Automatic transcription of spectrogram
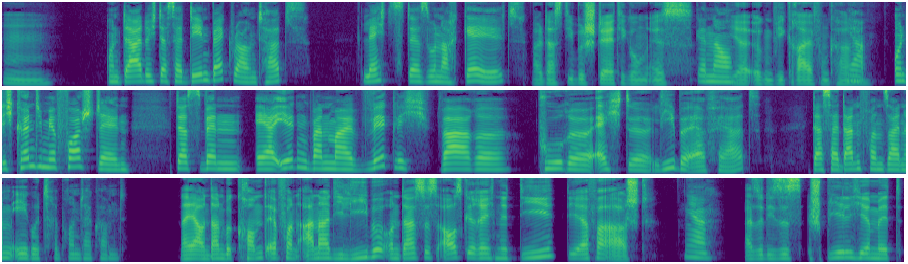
Hm. Und dadurch, dass er den Background hat, lechzt er so nach Geld. weil das die Bestätigung ist, Genau. die er irgendwie greifen kann. Ja. Und ich könnte mir vorstellen, dass wenn er irgendwann mal wirklich wahre, pure, echte Liebe erfährt, dass er dann von seinem Ego-Trip runterkommt. Naja, und dann bekommt er von Anna die Liebe und das ist ausgerechnet die, die er verarscht. Ja. Also dieses Spiel hier mit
